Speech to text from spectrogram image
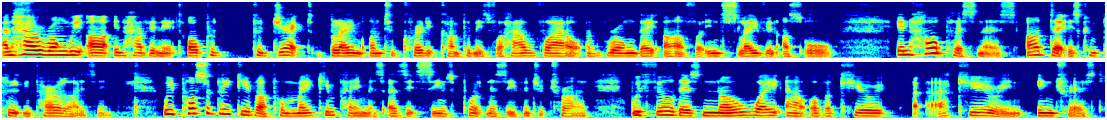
and how wrong we are in having it, or pro- project blame onto credit companies for how vile and wrong they are for enslaving us all. In hopelessness, our debt is completely paralyzing. We possibly give up on making payments as it seems pointless even to try. We feel there's no way out of accruing interest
